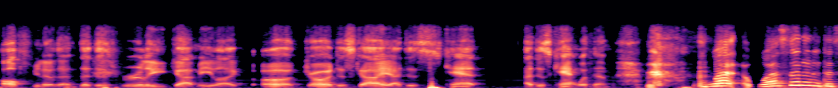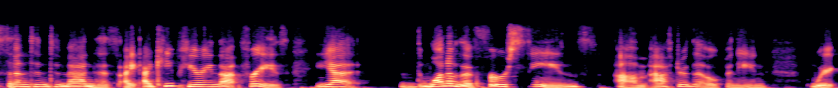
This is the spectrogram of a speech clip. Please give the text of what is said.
off you know that that just really got me like oh god this guy i just can't i just can't with him what was it a descent into madness i i keep hearing that phrase yet one of the first scenes um, after the opening where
